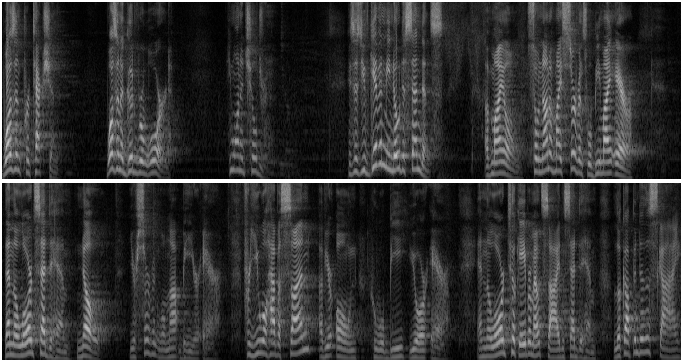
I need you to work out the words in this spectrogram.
wasn't protection, wasn't a good reward. He wanted children. He says, You've given me no descendants of my own, so none of my servants will be my heir. Then the Lord said to him, No, your servant will not be your heir, for you will have a son of your own who will be your heir. And the Lord took Abram outside and said to him, Look up into the sky,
